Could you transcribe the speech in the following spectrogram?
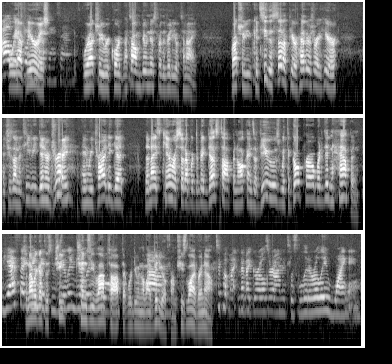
Oh, What we it's have here poison is- ivy, son. we're actually recording. That's how I'm doing this for the video tonight. We're actually, you can see the setup here. Heather's right here, and she's on a TV dinner tray. And we tried to get the nice camera set up with the big desktop and all kinds of views with the GoPro, but it didn't happen. Yes, I So now we got this cheap really, really Chinsey cool laptop that we're doing a live video Um, from. She's live right now. To put my that my girls are on the. Was literally whining.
